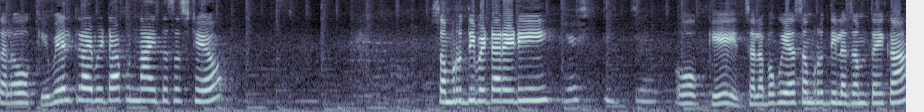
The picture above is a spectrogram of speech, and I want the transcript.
चला ओके वेल ट्राय बेटा पुन्हा आहे तसंच ठेव. समृद्धी बेटा रेडी ओके चला बघूया समृद्धीला जमतंय का?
